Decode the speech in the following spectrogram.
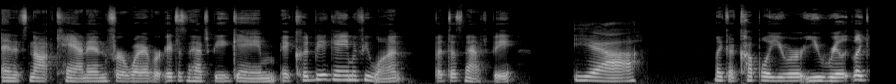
and it's not canon for whatever? It doesn't have to be a game. It could be a game if you want, but it doesn't have to be. Yeah. Like a couple you were, you really, like,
